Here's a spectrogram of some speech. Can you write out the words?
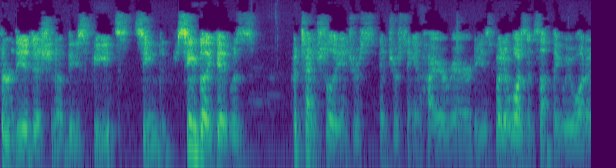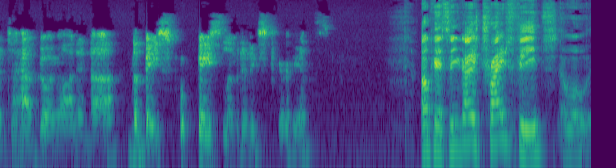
through the addition of these feats. seemed seemed like it was potentially interest, interesting at higher rarities, but it wasn't something we wanted to have going on in uh, the base base limited experience. Okay, so you guys tried feats. Well,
